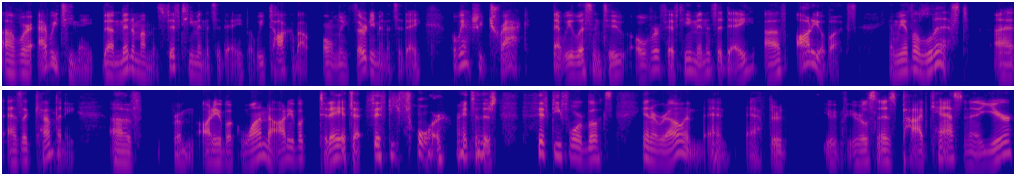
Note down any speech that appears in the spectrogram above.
uh, where every teammate, the minimum is 15 minutes a day, but we talk about only 30 minutes a day. But we actually track that we listen to over 15 minutes a day of audiobooks. And we have a list uh, as a company of from audiobook one to audiobook today it's at 54 right? So there's 54 books in a row and, and after if you're listening to this podcast in a year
